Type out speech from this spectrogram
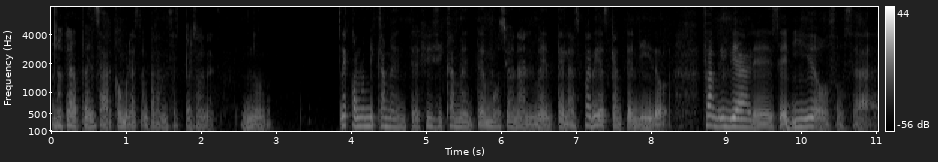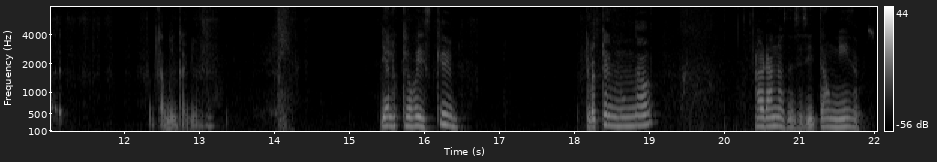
No quiero pensar cómo le están pasando esas personas. No. Económicamente, físicamente, emocionalmente, las pérdidas que han tenido, familiares, heridos, o sea, está muy cañón. Ya lo que voy es que creo que el mundo ahora nos necesita unidos,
